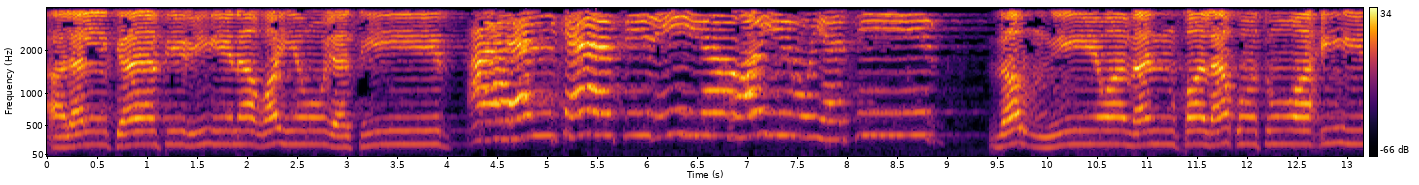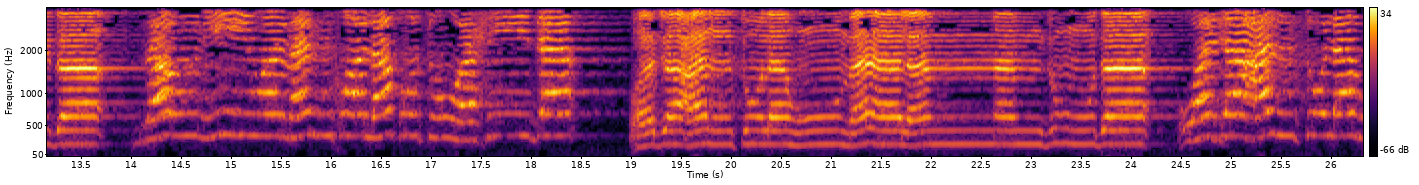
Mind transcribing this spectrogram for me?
على الكافرين غير يسير. على الكافرين غير يسير. ذرني ومن خلقت وحيدا. ذرني ومن خلقت وحيدا. وجعلت له مالا ممدودا. وجعلت له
